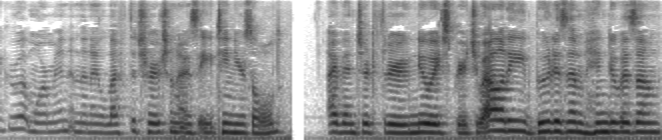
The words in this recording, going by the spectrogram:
grew up Mormon and then I left the church when I was 18 years old. I ventured through New Age spirituality, Buddhism, Hinduism,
